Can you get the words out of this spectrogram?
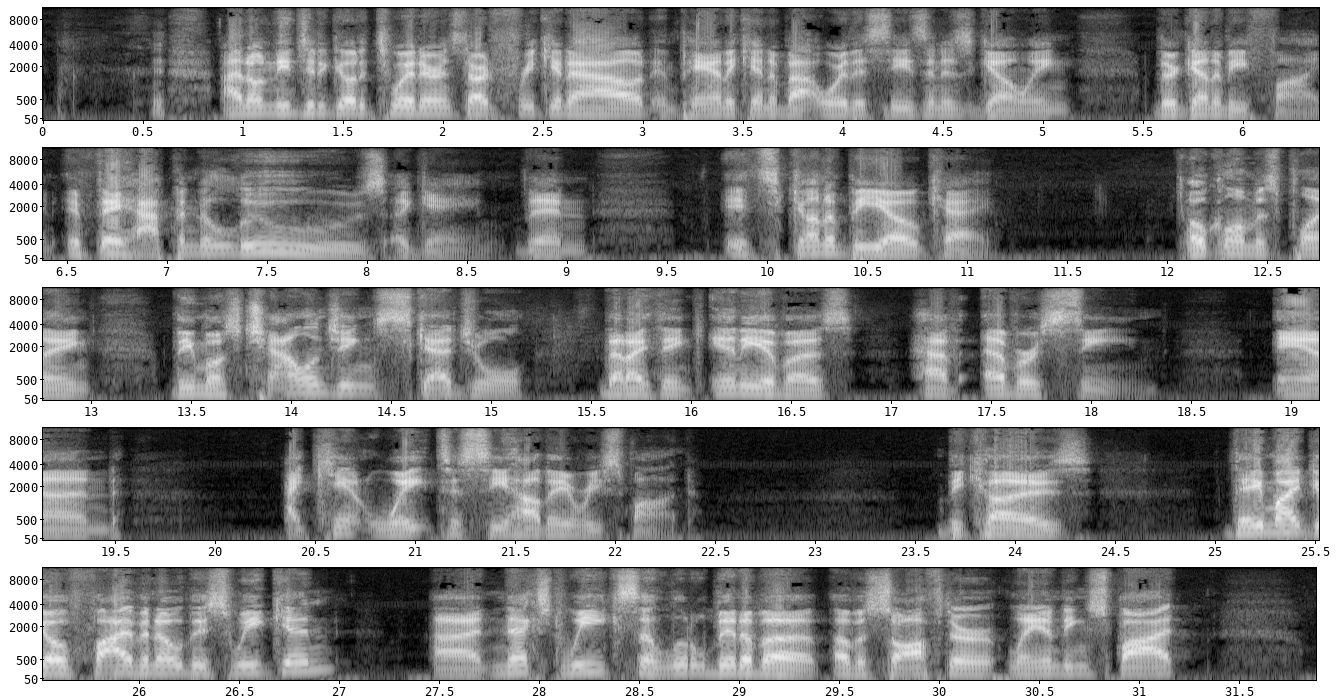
I don't need you to go to Twitter and start freaking out and panicking about where the season is going. They're going to be fine. If they happen to lose a game, then it's going to be okay. Oklahoma's playing the most challenging schedule that I think any of us have ever seen. And I can't wait to see how they respond. Because they might go 5 and 0 this weekend Uh, next week's a little bit of a of a softer landing spot,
